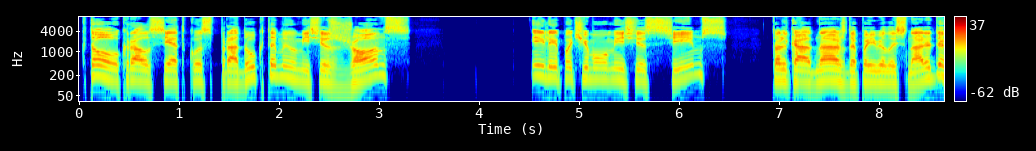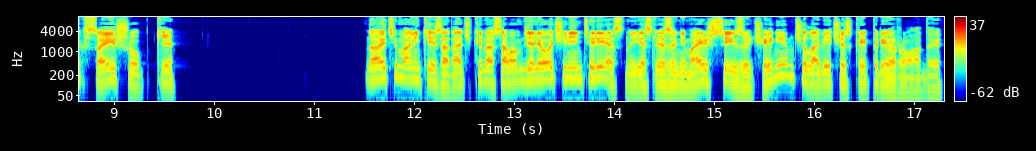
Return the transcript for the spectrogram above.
«Кто украл сетку с продуктами у миссис Джонс?» Или «Почему миссис Симс только однажды появилась на людях в своей шубке?» Но эти маленькие задачки на самом деле очень интересны, если занимаешься изучением человеческой природы.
